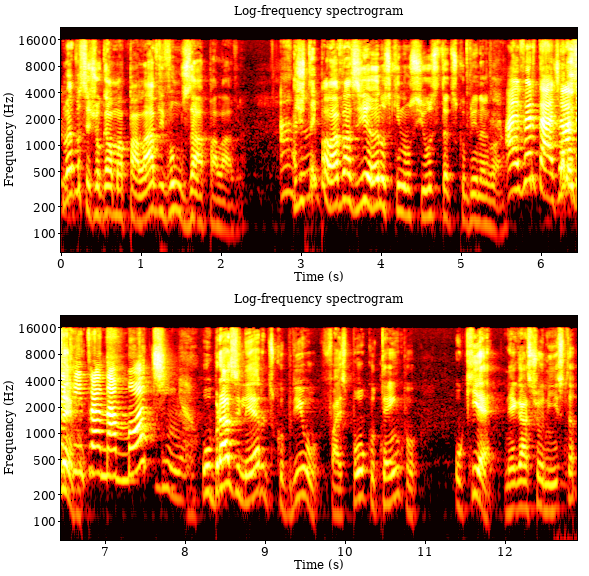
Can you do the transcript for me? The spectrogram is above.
Não é você jogar uma palavra e vão usar a palavra. Ah, A gente não. tem palavras de anos que não se usa e está descobrindo agora. Ah, é verdade. Por Ela tem exemplo. que entrar na modinha. O brasileiro descobriu faz pouco tempo o que é negacionista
